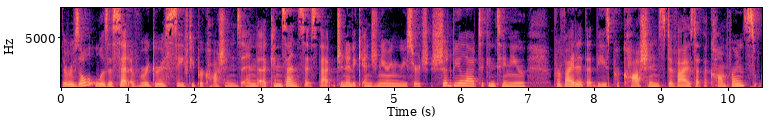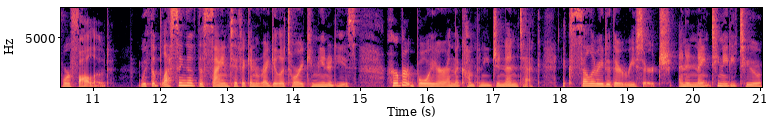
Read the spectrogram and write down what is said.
The result was a set of rigorous safety precautions and a consensus that genetic engineering research should be allowed to continue, provided that these precautions devised at the conference were followed. With the blessing of the scientific and regulatory communities, Herbert Boyer and the company Genentech accelerated their research, and in 1982,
